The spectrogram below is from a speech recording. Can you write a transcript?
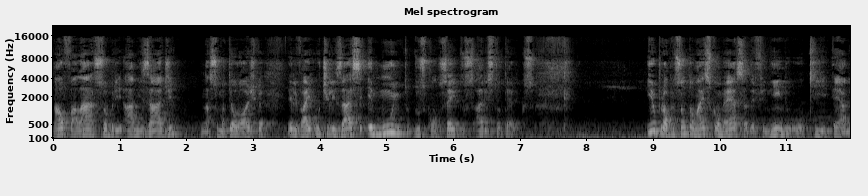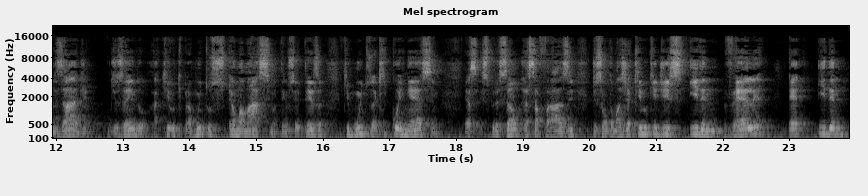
ao falar sobre a amizade na Suma Teológica, ele vai utilizar-se e muito dos conceitos aristotélicos. E o próprio São Tomás começa definindo o que é amizade, dizendo aquilo que para muitos é uma máxima. Tenho certeza que muitos aqui conhecem essa expressão, essa frase de São Tomás de Aquino que diz idem vele et idem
